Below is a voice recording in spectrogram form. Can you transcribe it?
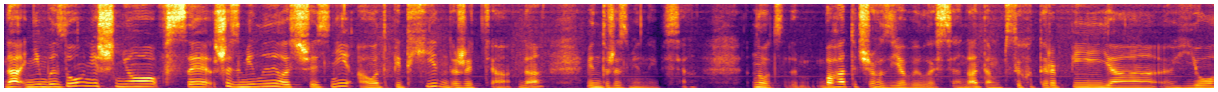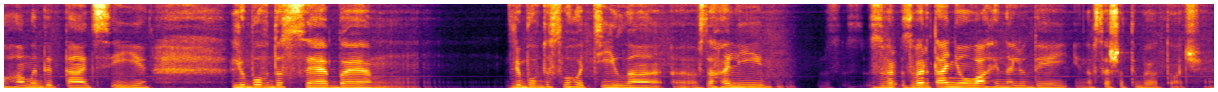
Да, ніби зовнішньо все щось змінилось, щось ні, а от підхід до життя, да, він дуже змінився. Ну, багато чого з'явилося. Да, там психотерапія, йога, медитації, любов до себе, любов до свого тіла, е, взагалі звертання уваги на людей і на все, що тебе оточує.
